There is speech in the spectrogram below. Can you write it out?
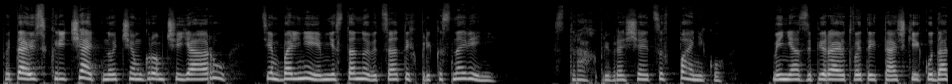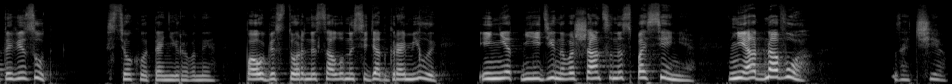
Пытаюсь кричать, но чем громче я ору, тем больнее мне становится от их прикосновений. Страх превращается в панику. Меня запирают в этой тачке и куда-то везут. Стекла тонированные. По обе стороны салона сидят громилы и нет ни единого шанса на спасение. Ни одного. Зачем?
